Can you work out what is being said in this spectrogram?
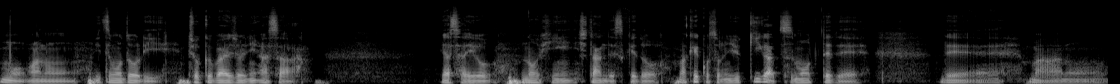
もうあのいつも通り直売所に朝野菜を納品したんですけど、まあ、結構その雪が積もっててでまああの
